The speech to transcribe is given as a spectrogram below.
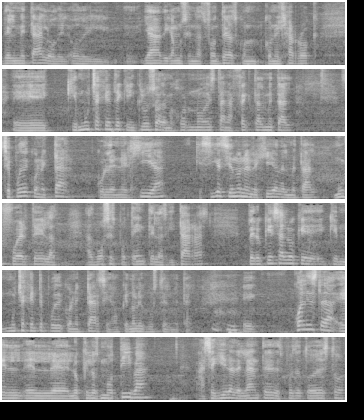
del metal o del, o del, ya digamos en las fronteras con, con el hard rock, eh, que mucha gente que incluso a lo mejor no es tan afecta al metal, se puede conectar con la energía, que sigue siendo una energía del metal muy fuerte, las, las voces potentes, las guitarras, pero que es algo que, que, mucha gente puede conectarse, aunque no le guste el metal. Uh -huh. eh, ¿Cuál es la, el, el, lo que los motiva a seguir adelante después de todo esto,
